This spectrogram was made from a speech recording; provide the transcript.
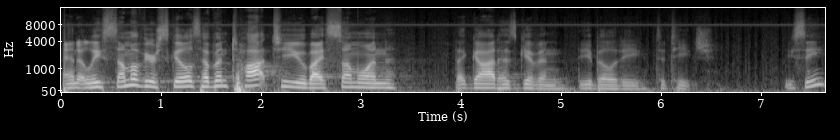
And at least some of your skills have been taught to you by someone that God has given the ability to teach. You see?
